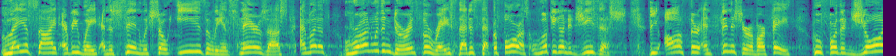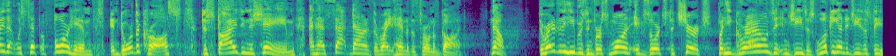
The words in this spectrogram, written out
lay aside every weight and the sin which so easily ensnares us, and let us run with endurance the race that is set before us, looking unto Jesus, the author and finisher of our faith, who for the joy that was set before him endured the cross, despising the shame, and has sat down at the right hand of the throne of God. Now, the writer of the Hebrews in verse one exhorts the church, but he grounds it in Jesus, looking unto Jesus, the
